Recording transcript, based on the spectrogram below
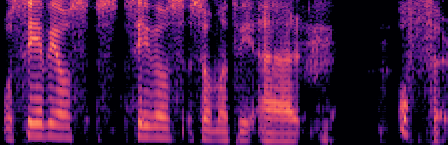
Och ser vi oss, ser vi oss som att vi är offer.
